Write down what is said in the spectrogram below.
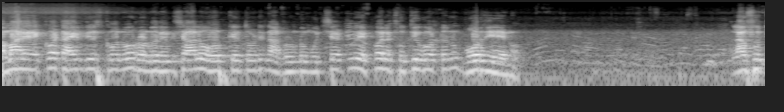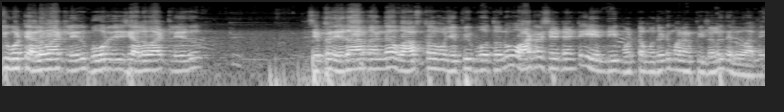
అమ్మాయి ఎక్కువ టైం తీసుకోను రెండు నిమిషాలు ఓపికతోటి నాకు రెండు ముచ్చట్లు ఎక్కువ నేను శుద్ధి కొట్టను బోర్ చేయను. నాకు శుద్ధి కొట్టే అలవాటు లేదు బోర్ చేసే అలవాటు లేదు. చెప్పేది యథార్థంగా వాస్తవం చెప్పిపోతాను. వాటర్ షెడ్ అంటే ఏంది? మొట్టమొదటి మన పిల్లలు తెలవాలి.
